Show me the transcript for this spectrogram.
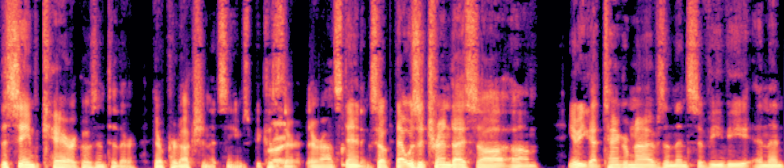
the same care goes into their, their production, it seems, because right. they're, they're outstanding. So that was a trend I saw. Um, you know, you got Tangram knives and then Civivi and then,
